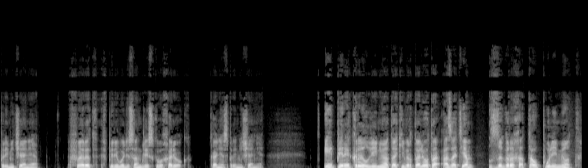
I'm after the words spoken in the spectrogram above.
Примечание. Феррет в переводе с английского «хорек». Конец примечания. И перекрыл линию атаки вертолета, а затем загрохотал пулемет.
